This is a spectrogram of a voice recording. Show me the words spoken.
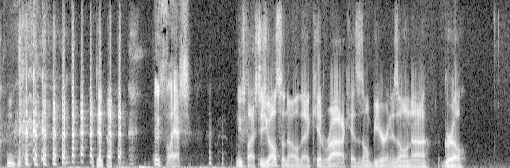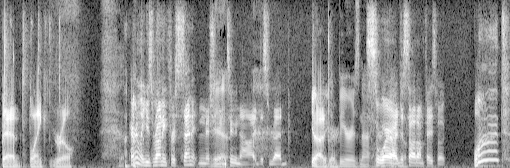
I did know. Newsflash. Newsflash. Did you also know that Kid Rock has his own beer and his own uh, grill? Bad blank grill. Apparently, he's running for Senate in Michigan Yeah. too now. I just read. Get out of The here. beer is not. Swear, I just saw it on Facebook. What?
